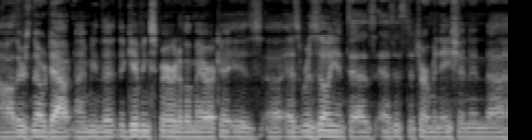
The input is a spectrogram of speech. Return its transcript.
Uh, there's no doubt. I mean, the, the giving spirit of America is uh, as resilient as as its determination, and uh,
